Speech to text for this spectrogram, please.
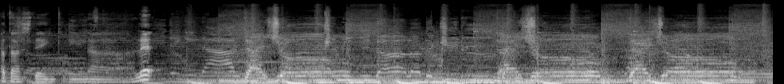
あたし天気になれ。大丈夫君にならできる大丈夫大丈夫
